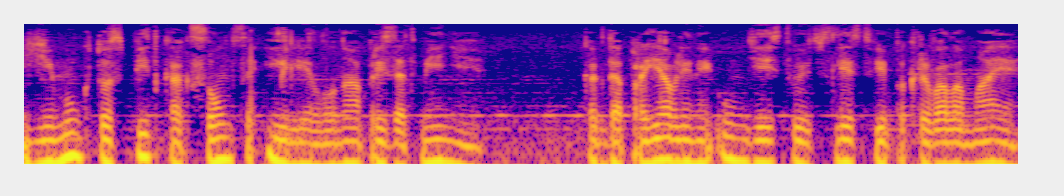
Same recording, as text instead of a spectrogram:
Ему, кто спит, как солнце или луна при затмении, когда проявленный ум действует вследствие покрывала Майи,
